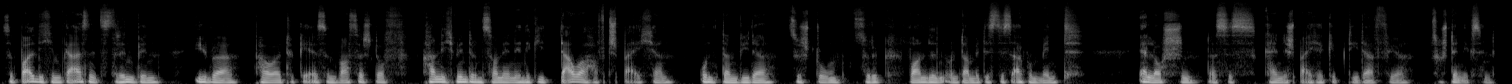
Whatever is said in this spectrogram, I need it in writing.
sobald ich im Gasnetz drin bin, über Power to Gas und Wasserstoff, kann ich Wind- und Sonnenenergie dauerhaft speichern und dann wieder zu Strom zurückwandeln. Und damit ist das Argument erloschen, dass es keine Speicher gibt, die dafür zuständig sind.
